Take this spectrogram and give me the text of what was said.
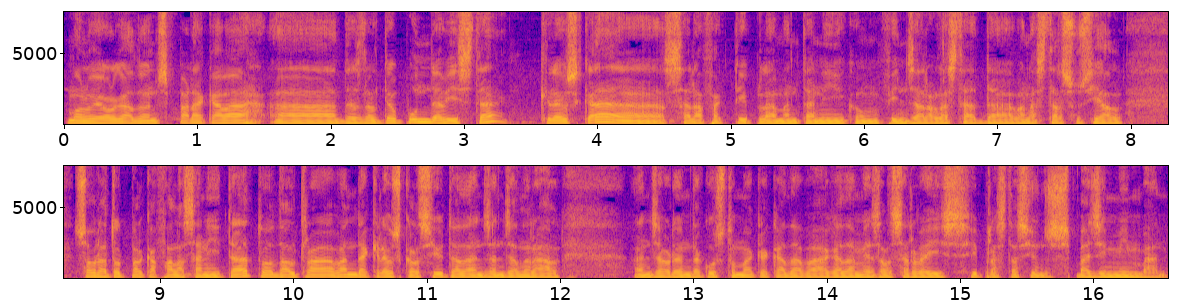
Molt bé, Olga, doncs per acabar, eh, des del teu punt de vista, creus que serà factible mantenir com fins ara l'estat de benestar social, sobretot pel que fa a la sanitat, o d'altra banda creus que els ciutadans en general ens haurem d'acostumar que cada vegada més els serveis i prestacions vagin minvant?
